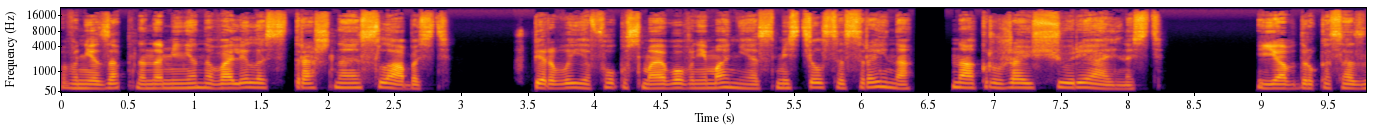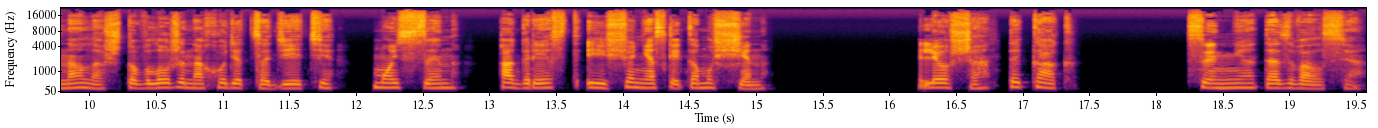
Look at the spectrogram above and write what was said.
Внезапно на меня навалилась страшная слабость. Впервые фокус моего внимания сместился с Рейна на окружающую реальность. Я вдруг осознала, что в ложе находятся дети, мой сын, Агрест и еще несколько мужчин. Лёша, ты как?» Сын не отозвался.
